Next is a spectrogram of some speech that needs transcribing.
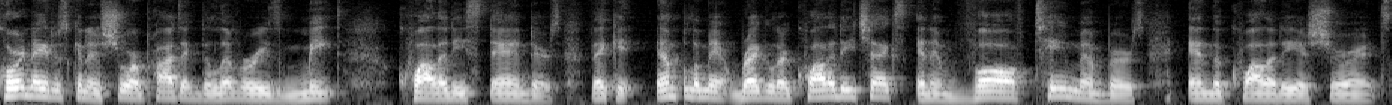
coordinators can ensure project deliveries meet quality standards. They can implement regular quality checks and involve team members in the quality assurance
